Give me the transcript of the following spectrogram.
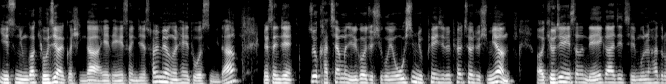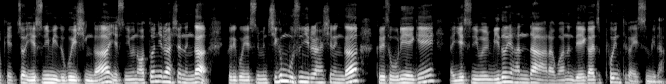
예수님과 교제할 것인가에 대해서 이제 설명을 해 두었습니다. 그래서 이제 쭉 같이 한번 읽어 주시고요. 56페이지를 펼쳐 주시면 어, 교제에서는 네 가지 질문을 하도록 했죠. 예수님이 누구이신가? 예수님은 어떤 일을 하셨는가? 그리고 예수님은 지금 무슨 일을 하시는가? 그래서 우리에게 예수님을 믿어야 한다라고 하는 네 가지 포인트가 있습니다.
